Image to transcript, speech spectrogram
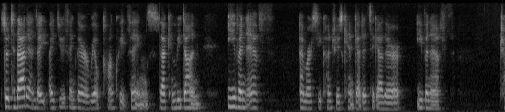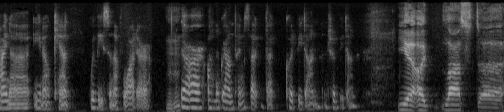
So to that end, I, I do think there are real concrete things that can be done, even if MRC countries can't get it together even if China, you know, can't release enough water, mm-hmm. there are on the ground things that that could be done and should be done. Yeah, I last uh,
